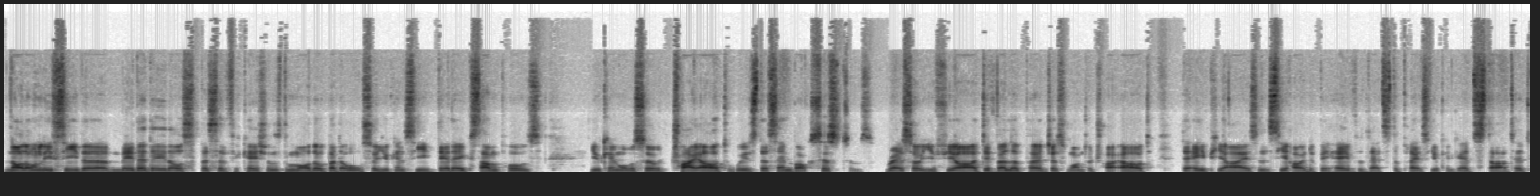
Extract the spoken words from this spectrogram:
not only see the metadata or specifications the model, but also you can see data examples. You can also try out with the sandbox systems, right? So if you are a developer and just want to try out the APIs and see how it behaves, that's the place you can get started.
